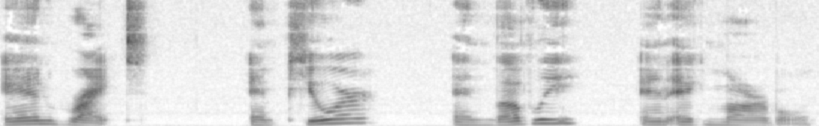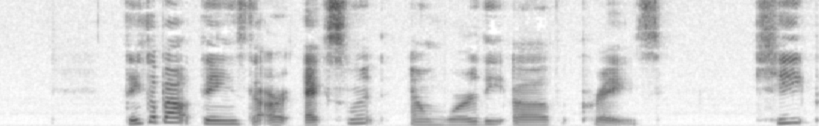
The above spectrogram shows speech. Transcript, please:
and right and pure and lovely and admirable. Think about things that are excellent and worthy of praise. Keep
